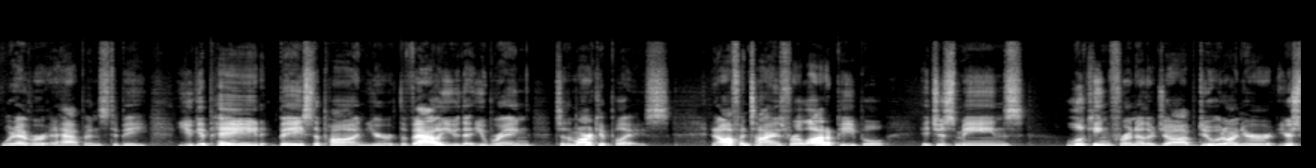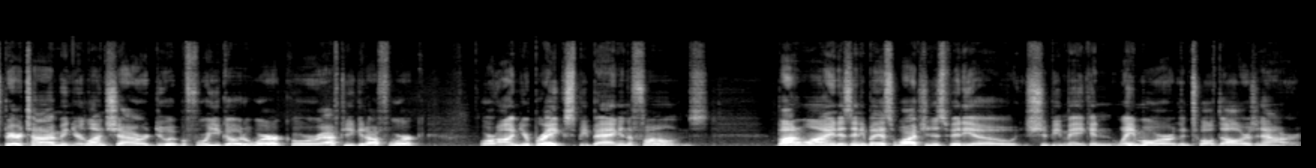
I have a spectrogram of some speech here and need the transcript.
whatever it happens to be. You get paid based upon your the value that you bring to the marketplace. And oftentimes for a lot of people it just means looking for another job do it on your your spare time in your lunch hour do it before you go to work or after you get off work or on your breaks be banging the phones Bottom line is anybody that's watching this video should be making way more than $12 an hour.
